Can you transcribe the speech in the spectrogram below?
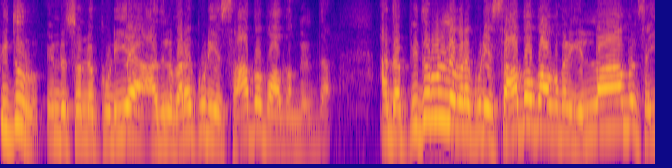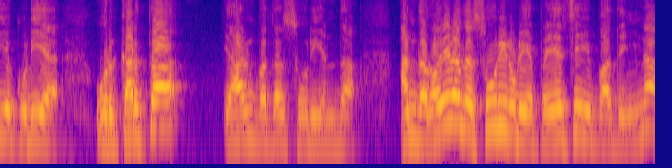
பிதுர் என்று சொல்லக்கூடிய அதில் வரக்கூடிய சாப பாவங்கள் தான். அந்த பிதுருள்ள வரக்கூடிய சாப பாவங்கள் இல்லாமல் செய்யக்கூடிய ஒரு கர்த்தா யாருன்னு பார்த்தா சூரியன் தான். அந்த வகையில் அந்த சூரியனுடைய பெயர்ச்சியை பார்த்தீங்கன்னா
